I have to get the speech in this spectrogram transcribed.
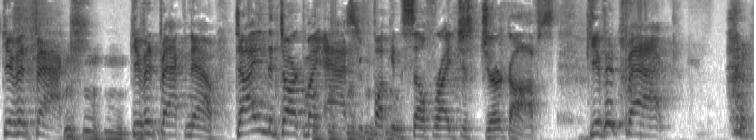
Give it back! Give it back now! Die in the dark, my ass, you fucking self righteous jerk offs! Give it back!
